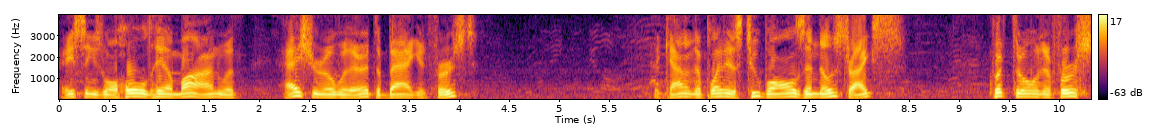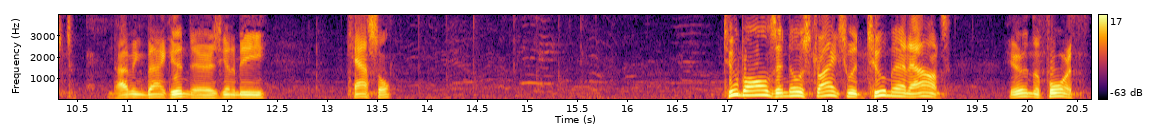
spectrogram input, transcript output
Hastings will hold him on with Asher over there at the bag at first. The count of the plate is two balls and no strikes. Quick throw to first. Diving back in there is going to be Castle. Two balls and no strikes with two men out here in the fourth.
